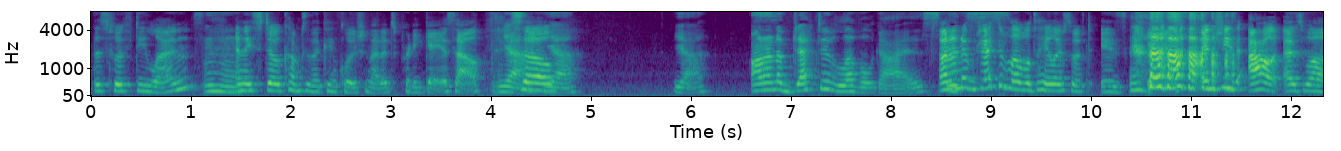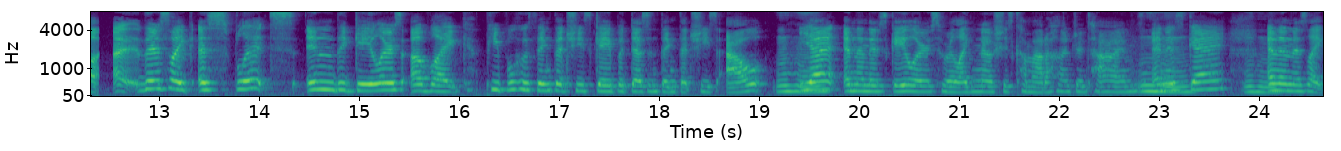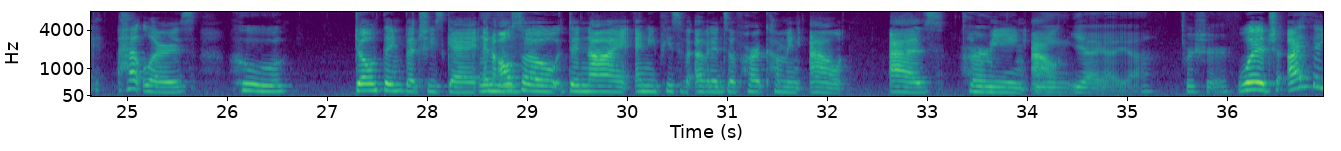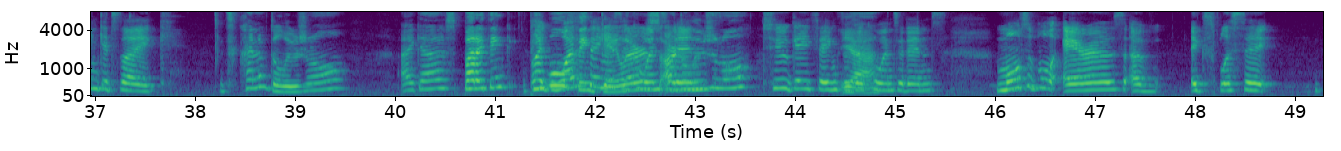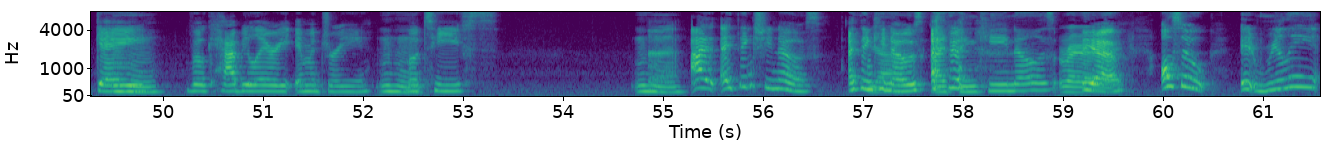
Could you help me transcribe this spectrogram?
the Swifty lens and they still come to the conclusion that it's pretty gay as hell. Yeah. So yeah. Yeah. On an objective level, guys. On an objective level, Taylor Swift is gay. and she's out as well. Uh, there's like a split in the Gaylors of like people who think that she's gay but doesn't think that she's out Mm-hmm. yet, and then there's Gaylors who are like, no, she's come out a hundred times and is Mm-hmm. gay, and then there's like Hetlers who don't think that she's gay and Mm-hmm. also deny any piece of evidence of her coming out as her, Her being out. Yeah, yeah, yeah. For sure. Which I think it's like It's kind of delusional, I guess. But I think Like, people one think is a are delusional. two gay things is Yeah. a coincidence, multiple eras of explicit gay vocabulary, imagery, motifs. Mhm. I I think she knows. I think he knows. I think he knows. Right. right, Yeah. right. Also, it really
